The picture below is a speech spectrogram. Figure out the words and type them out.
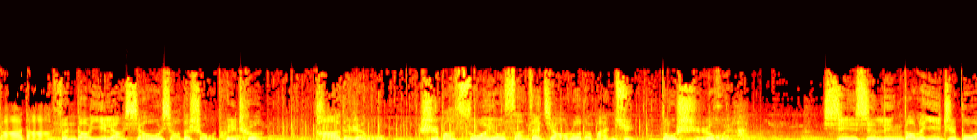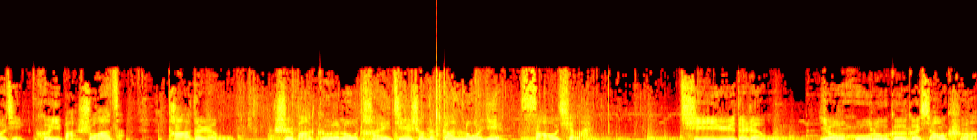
达达分到一辆小小的手推车，他的任务是把所有散在角落的玩具都拾回来。欣欣领到了一只簸箕和一把刷子，他的任务是把阁楼台阶上的干落叶扫起来。其余的任务由葫芦哥哥小可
